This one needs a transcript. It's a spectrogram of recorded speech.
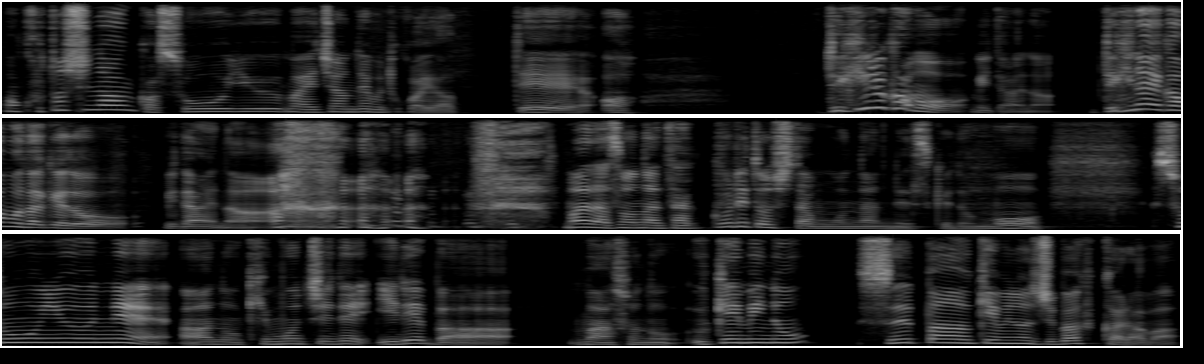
まあ、今年なんかそういう、まあ、H&M とかやってあできるかもみたいな。できないかもだけどみたいな。まだそんなざっくりとしたもんなんですけどもそういうねあの気持ちでいればまあその受け身のスーパー受け身の呪縛からは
